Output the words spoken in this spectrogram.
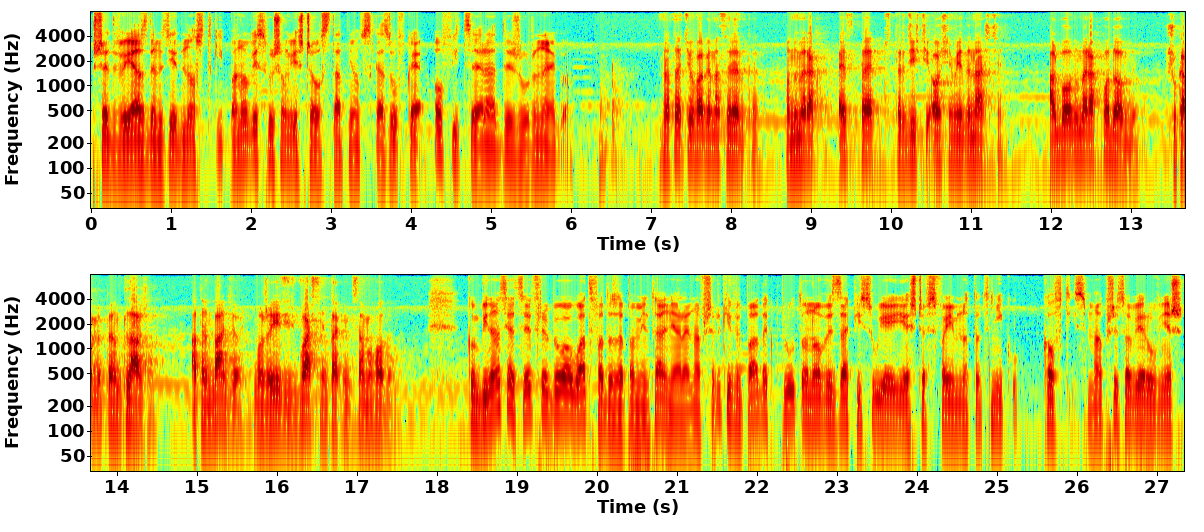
Przed wyjazdem z jednostki panowie słyszą jeszcze ostatnią wskazówkę oficera dyżurnego. Zwracajcie uwagę na syrenkę o numerach SP4811 albo o numerach podobnych. Szukamy pętlarza, a ten bandzior może jeździć właśnie takim samochodem. Kombinacja cyfry była łatwa do zapamiętania, ale na wszelki wypadek plutonowy zapisuje je jeszcze w swoim notatniku. Koftis ma przy sobie również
